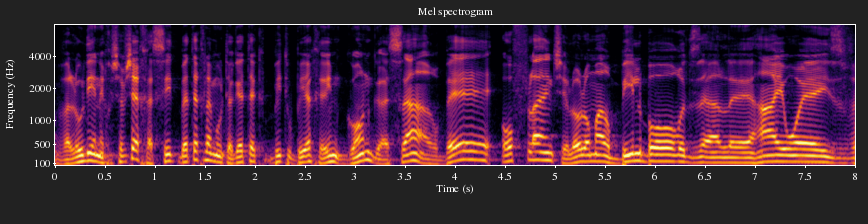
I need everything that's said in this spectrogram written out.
אבל אודי, אני חושב שיחסית, בטח למותגי tech B2B אחרים, גונג עשה הרבה offline, שלא לומר billboards על highways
